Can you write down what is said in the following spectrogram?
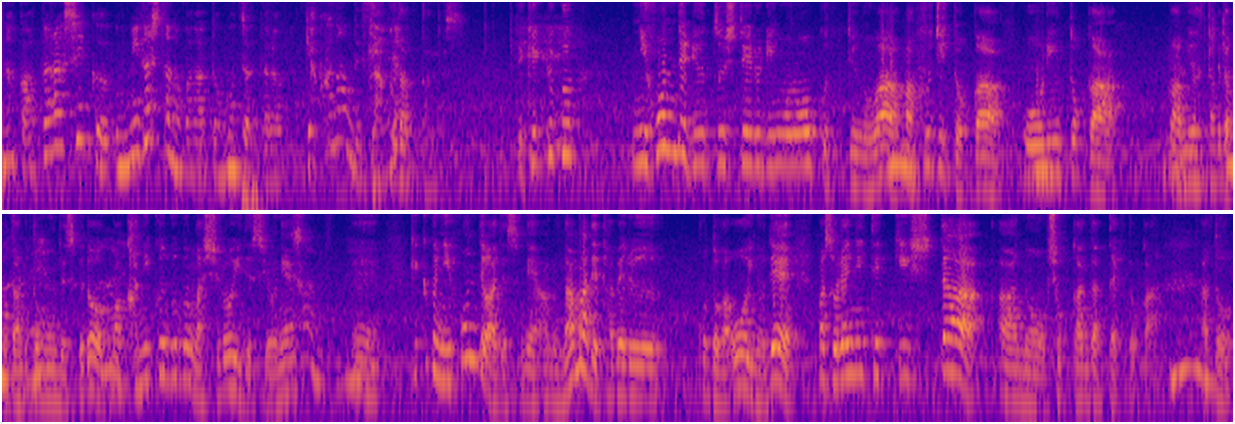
なんか新しく生み出したのかなって思っちゃったら逆なんですね。え逆だったんです。で結局日本で流通しているリンゴの多くっていうのは、うん。まあ、富士とか王林とか、まあ皆さん食べたことあると思うんですけど、まあ、果肉部分が白いですよね。そうですね。ええ。結局日本ではですねあの生で食べることが多いので、まあ、それに適したあの食感だったりとかうん。あと、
